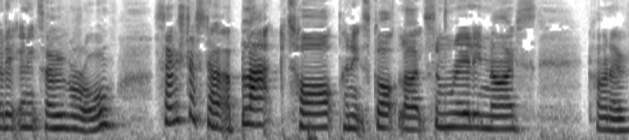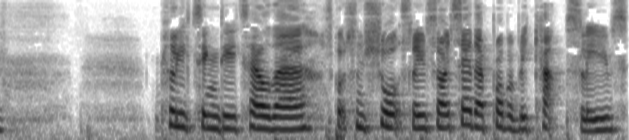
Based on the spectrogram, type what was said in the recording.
at it in its overall. So it's just a, a black top and it's got like some really nice kind of pleating detail there. It's got some short sleeves, so I'd say they're probably cap sleeves,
